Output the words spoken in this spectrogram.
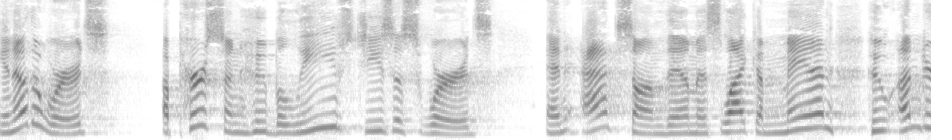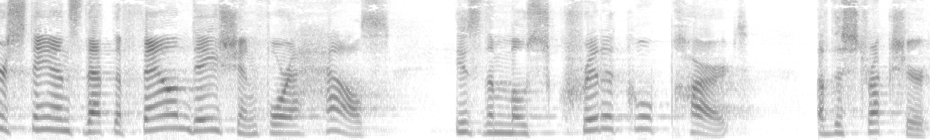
In other words, a person who believes Jesus' words and acts on them is like a man who understands that the foundation for a house is the most critical part of the structure.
